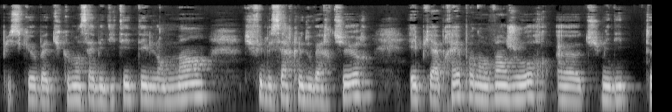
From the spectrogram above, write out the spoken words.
puisque bah, tu commences à méditer dès le lendemain, tu fais le cercle d'ouverture, et puis après, pendant 20 jours, euh, tu médites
